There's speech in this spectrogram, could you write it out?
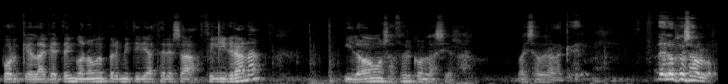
porque la que tengo no me permitiría hacer esa filigrana. Y lo vamos a hacer con la sierra. Vais a ver a la que... De lo que os hablo.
